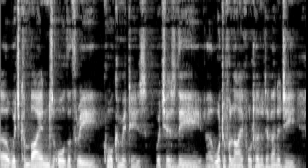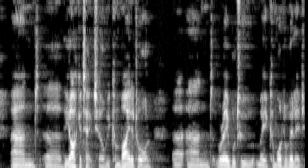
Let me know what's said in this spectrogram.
Uh, which combines all the three core committees, which is the uh, Water for Life, Alternative Energy, and uh, the architecture. We combine it all uh, and we're able to make a model village.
